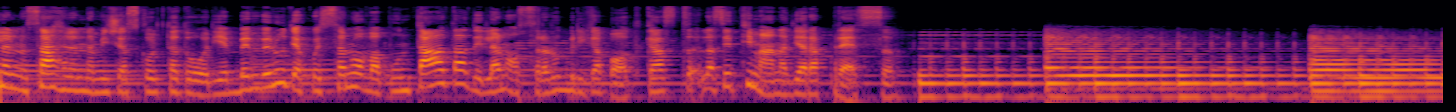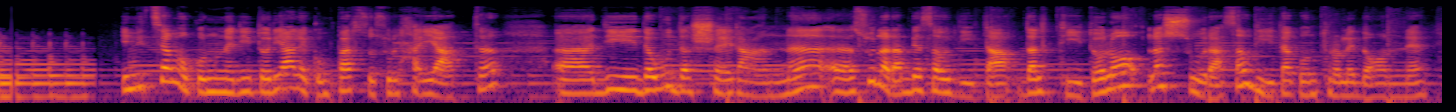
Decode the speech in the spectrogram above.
Ahlan sahlan amici ascoltatori e benvenuti a questa nuova puntata della nostra rubrica podcast La settimana di Arab Press. Iniziamo con un editoriale comparso sul Hayat eh, di Dawood Ashairan eh, sull'Arabia Saudita dal titolo La Shura saudita contro le donne.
